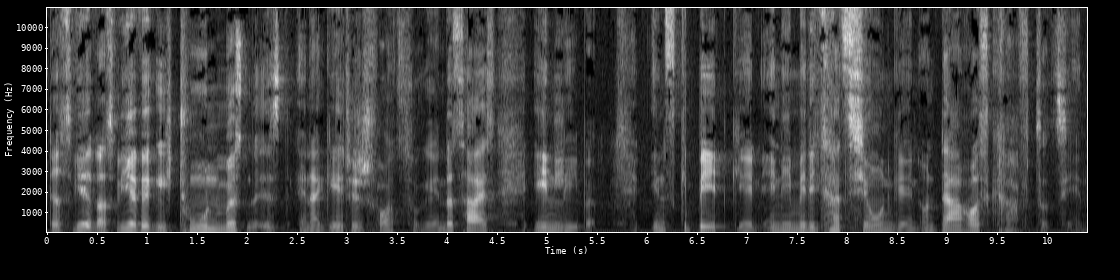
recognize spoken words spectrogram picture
dass wir, was wir wirklich tun müssen, ist energetisch vorzugehen. Das heißt, in Liebe, ins Gebet gehen, in die Meditation gehen und daraus Kraft zu ziehen.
